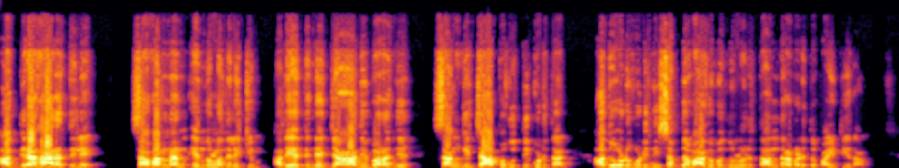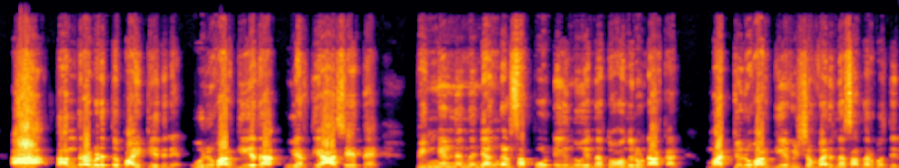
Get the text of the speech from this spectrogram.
അഗ്രഹാരത്തിലെ സവർണൻ എന്നുള്ള നിലയ്ക്കും അദ്ദേഹത്തിന്റെ ജാതി പറഞ്ഞ് സംഘിച്ചാപ്പ കുത്തിക്കൊടുത്താൽ അതോടുകൂടി നിശബ്ദമാകുമെന്നുള്ള ഒരു തന്ത്രമെടുത്ത് പയറ്റിയതാണ്. ആ തന്ത്രമെടുത്ത് പയറ്റിയതിനെ ഒരു വർഗീയത ഉയർത്തിയ ആശയത്തെ പിന്നിൽ നിന്ന് ഞങ്ങൾ സപ്പോർട്ട് ചെയ്യുന്നു എന്ന തോന്നലുണ്ടാക്കാൻ മറ്റൊരു വർഗീയ വിഷം വരുന്ന സന്ദർഭത്തിൽ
